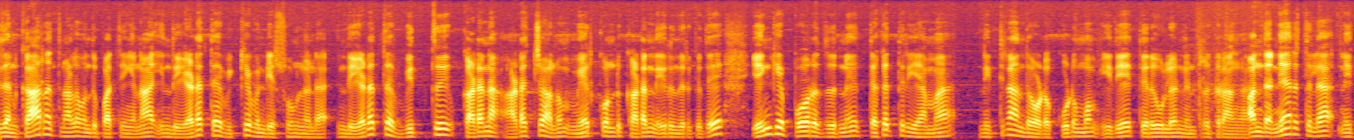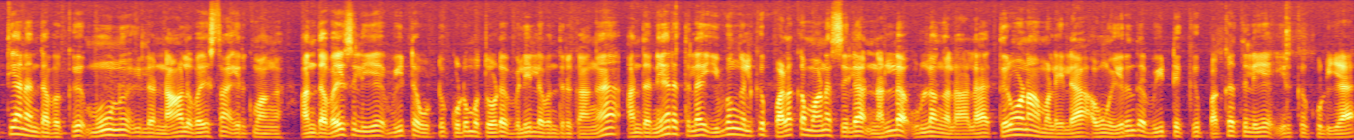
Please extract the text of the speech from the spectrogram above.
இதன் காரணத்தினால வந்து பார்த்திங்கன்னா இந்த இடத்த விற்க வேண்டிய சூழ்நிலை இந்த இடத்த விற்று கடனை அடைச்சாலும் மேற்கொண்டு கடன் இருந்திருக்குது. எங்கே போகிறதுன்னு திக நித்யானந்தோட நித்யானந்தாவோட குடும்பம் இதே தெருவில் நின்றுருக்குறாங்க. அந்த நேரத்தில் நித்யானந்தாவுக்கு மூணு இல்லை நாலு வயசு தான் இருக்குமாங்க. அந்த வயசுலேயே வீட்டை விட்டு குடும்பத்தோட வெளியில் வந்திருக்காங்க. அந்த நேரத்தில் இவங்களுக்கு பழக்கமான சில நல்ல உள்ளங்களால் திருவண்ணாமலையில் அவங்க இருந்த வீட்டுக்கு பக்கத்திலேயே இருக்கக்கூடிய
